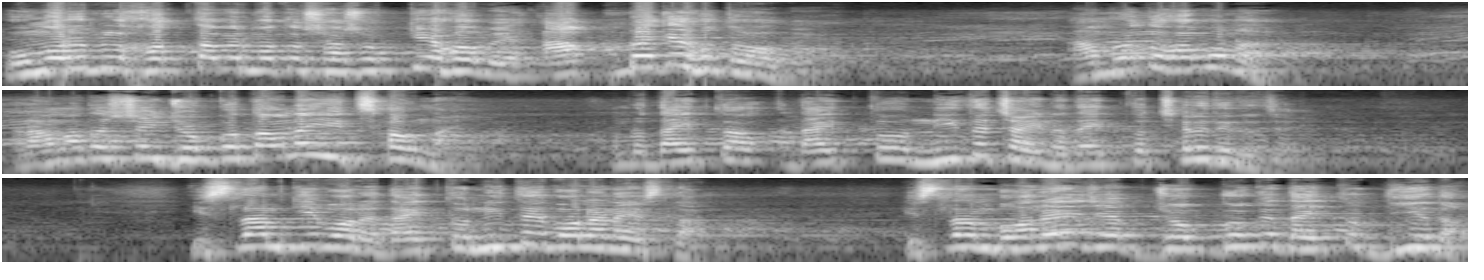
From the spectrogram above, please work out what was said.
উমর ইবুল খত্তাবের মতো শাসক কে হবে? আপনাকে হতে হবে। আমরা তো হব না। আর আমাদের সেই যোগ্যতাও নাই, ইচ্ছাও নাই। আমরা দায়িত্ব দায়িত্ব নিতে চাই না, দায়িত্ব ছেড়ে দিতে চাই। ইসলাম কি বলে? দায়িত্ব নিতে বলে না ইসলাম। ইসলাম বলে যে যোগ্যকে দায়িত্ব দিয়ে দাও।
